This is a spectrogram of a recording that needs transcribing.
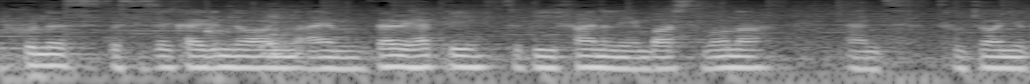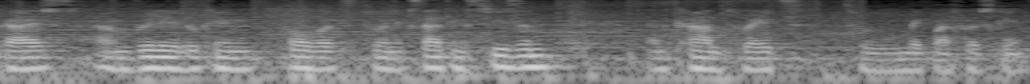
Culers, this is Ilkay Gündoğan. I'm very happy to be finally in Barcelona and to join you guys. I'm really looking forward to an exciting season and can't wait to make my first game.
